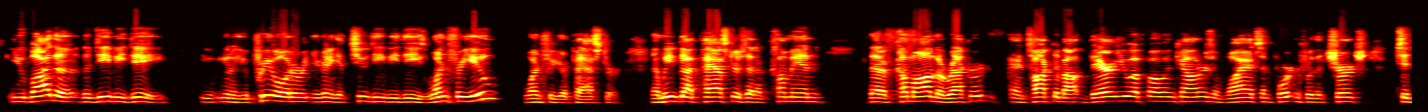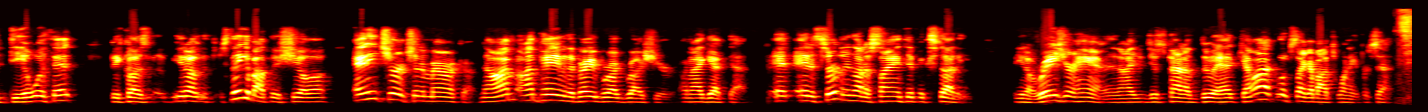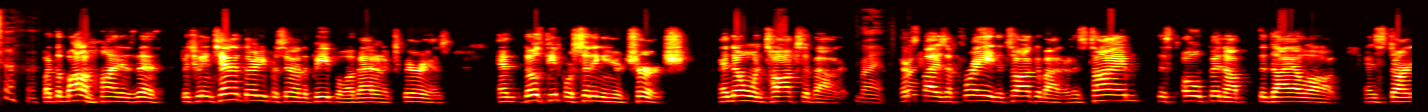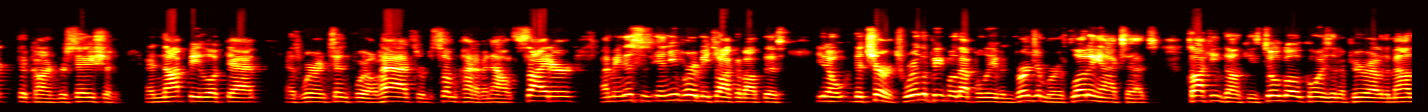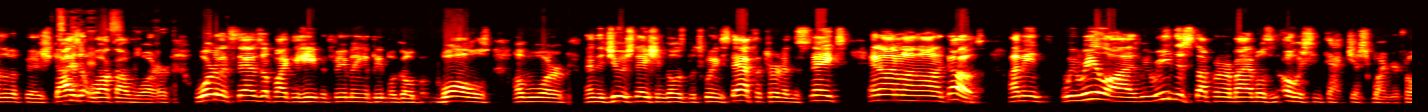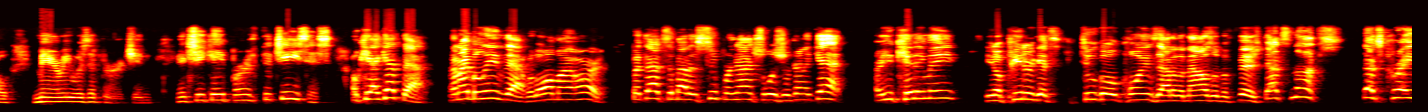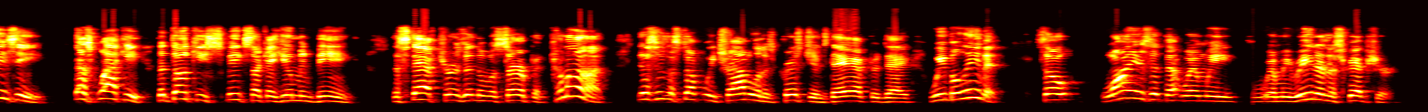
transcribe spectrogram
you buy the the DVD, you you know you pre-order it, you're going to get two DVDs, one for you, one for your pastor, and we've got pastors that have come in that have come on the record and talked about their UFO encounters and why it's important for the church to deal with it. Because, you know, think about this, Sheila. Any church in America, now I'm, I'm painting with a very broad brush here, and I get that. And, and it's certainly not a scientific study. You know, raise your hand, and I just kind of do a head count. Oh, it looks like about 20%. but the bottom line is this between 10 and 30% of the people have had an experience, and those people are sitting in your church and no one talks about it. Right. Everybody's afraid to talk about it. And it's time to open up the dialogue and start the conversation and not be looked at as wearing tinfoil hats or some kind of an outsider. I mean, this is, and you've heard me talk about this. You know, the church. We're the people that believe in virgin birth, floating heads, talking donkeys, two gold coins that appear out of the mouths of a fish, guys that walk on water, water that stands up like a heap, and three million people go walls of water, and the Jewish nation goes between staff that turn into snakes, and on and on and on it goes. I mean, we realize, we read this stuff in our Bibles, and oh, isn't that just wonderful? Mary was a virgin, and she gave birth to Jesus. Okay, I get that. And I believe that with all my heart. But that's about as supernatural as you're going to get. Are you kidding me? You know, Peter gets two gold coins out of the mouths of a fish. That's nuts. That's crazy. That's wacky. The donkey speaks like a human being. The staff turns into a serpent. Come on. This is the stuff we travel in as Christians day after day. We believe it. So why is it that when we when we read in the scripture,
